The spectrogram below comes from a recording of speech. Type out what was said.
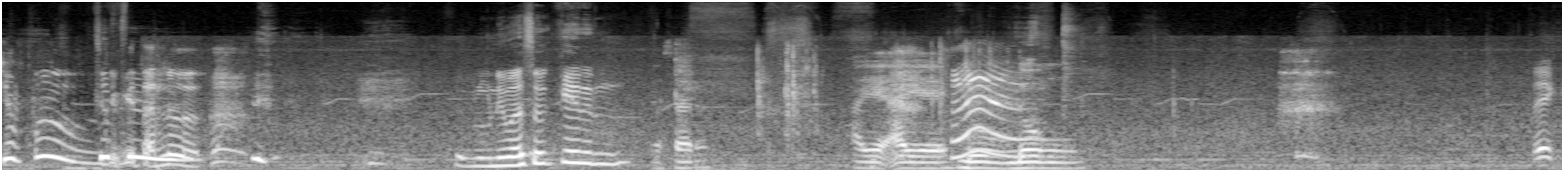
Cupu, cepetan lu. Belum dimasukin. Dasar. Aye aye dung dung. Black.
